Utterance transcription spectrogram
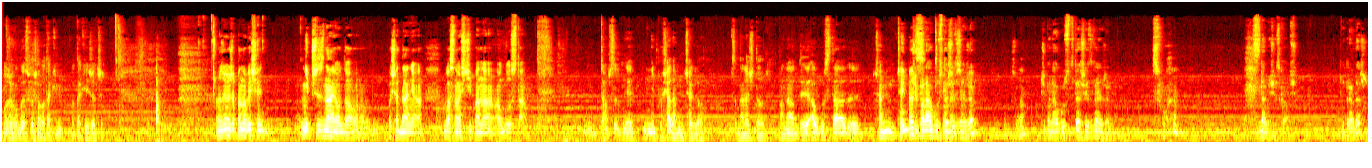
Może w ogóle słyszał o, takim, o takiej rzeczy. Rozumiem, że panowie się nie przyznają do posiadania własności pana Augusta. Absolutnie nie posiadam niczego, co należy do pana y, Augusta y, Cham- Chambers. Czy pan August też jest wężem? Słucham? Czy pan August też jest wężem? Słucham? Znamy się skądś. Nieprawdaż?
